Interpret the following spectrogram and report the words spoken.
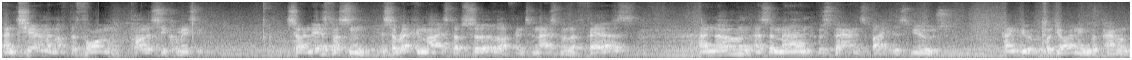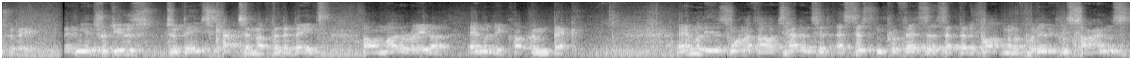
and chairman of the Foreign Policy Committee. Søren Espersen is a recognized observer of international affairs and known as a man who stands by his views. Thank you for joining the panel today. Let me introduce today's captain of the debate, our moderator, Emily Cochran-Bech. Emily is one of our talented assistant professors at the Department of Political Science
